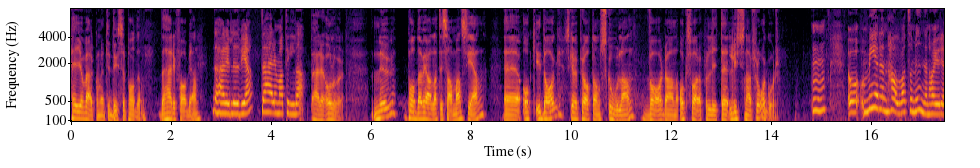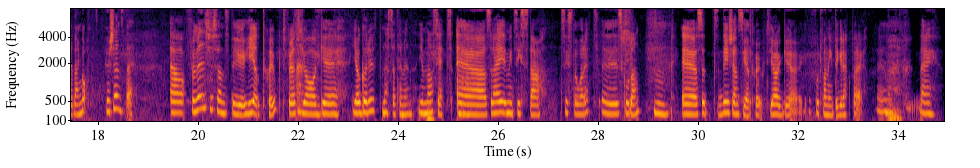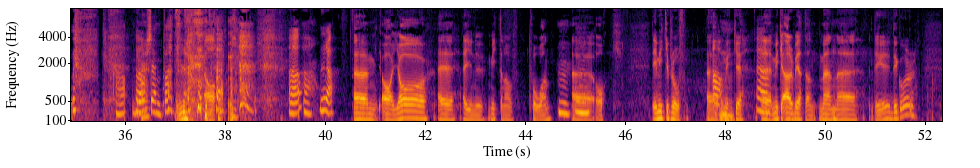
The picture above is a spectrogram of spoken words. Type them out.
Hej och välkommen till Dyssepodden. Det här är Fabian. Det här är Livia. Det här är Matilda. Det här är Oliver. Nu poddar vi alla tillsammans igen. Eh, och idag ska vi prata om skolan, vardagen och svara på lite lyssnarfrågor. Mm. Och mer än halva terminen har ju redan gått. Hur känns det? Ja, för mig så känns det ju helt sjukt för att jag, eh, jag går ut nästa termin, gymnasiet. Mm. Eh, så det här är mitt sista, sista året i skolan. Mm. Eh, så det känns helt sjukt. Jag eh, fortfarande inte greppar det. Eh, nej. Ja, bra Ja. kämpat. Ja, ja, ni då? ehm, ja jag är, är ju nu mitten av tvåan Mm. eh, och det är mycket prov. Eh, Ja. mycket, eh, mycket arbeten men eh, det, det, går,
